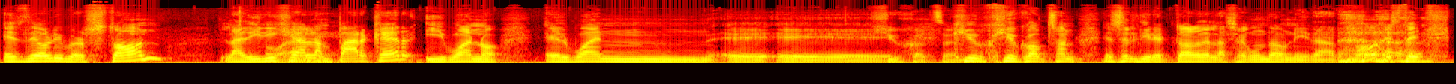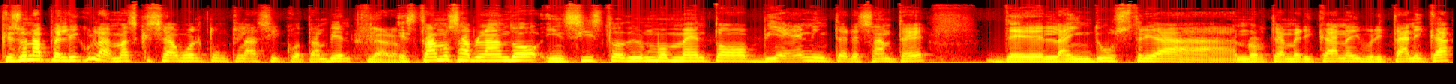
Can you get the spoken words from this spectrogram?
es de Oliver Stone. La dirige Órale. Alan Parker y bueno, el buen eh, eh, Hugh Hudson. Hugh, Hugh Hudson es el director de la segunda unidad, ¿no? Este, que es una película además que se ha vuelto un clásico también. Claro. Estamos hablando, insisto, de un momento bien interesante de la industria norteamericana y británica.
